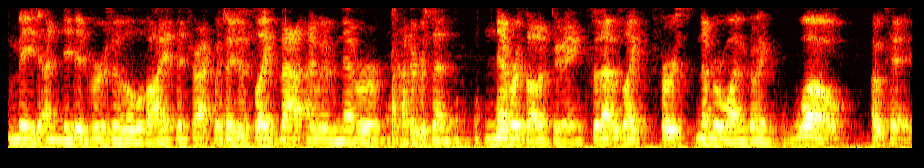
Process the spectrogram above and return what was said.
made a knitted version of the Leviathan track, which I just like that I would have never, hundred percent, never thought of doing. So that was like first number one, going whoa, okay.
